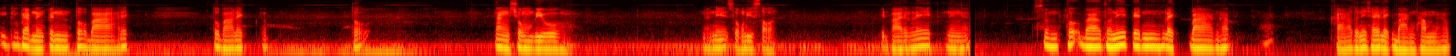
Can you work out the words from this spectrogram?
อีกรูปแบบหนึ่งเป็นโต๊ะบาร์เล็กโต๊ะบาร์เล็กครับโตนั่งชมวิว อันนี้ส่งรีสอร์ทเป็นบาร์เล็กๆหนึ่งครับส่วนโต๊ะบาร์ตัวนี้เป็นเหล็กบางครับ ขาตัวนี้ใช้เหล็กบางทำนะครับ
